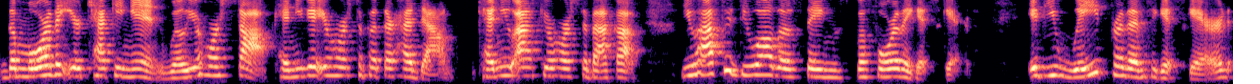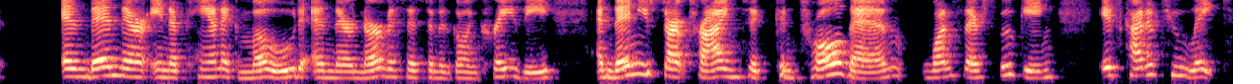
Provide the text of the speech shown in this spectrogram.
the more that you're checking in, will your horse stop? Can you get your horse to put their head down? Can you ask your horse to back up? You have to do all those things before they get scared. If you wait for them to get scared and then they're in a panic mode and their nervous system is going crazy, and then you start trying to control them once they're spooking, it's kind of too late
